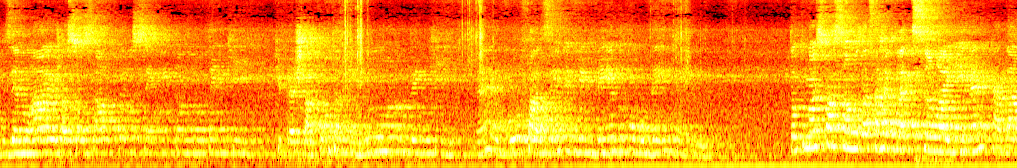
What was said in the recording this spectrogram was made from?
dizendo, ah, eu já sou salvo pelo Senhor, então não tenho que, que prestar conta nenhuma, não tenho que, né, eu vou fazendo e vivendo como bem entendo. Então que nós façamos essa reflexão aí, né, cada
